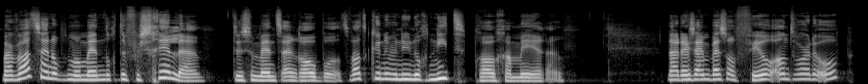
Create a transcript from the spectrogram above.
Maar wat zijn op het moment nog de verschillen tussen mens en robot? Wat kunnen we nu nog niet programmeren? Nou, er zijn best wel veel antwoorden op.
